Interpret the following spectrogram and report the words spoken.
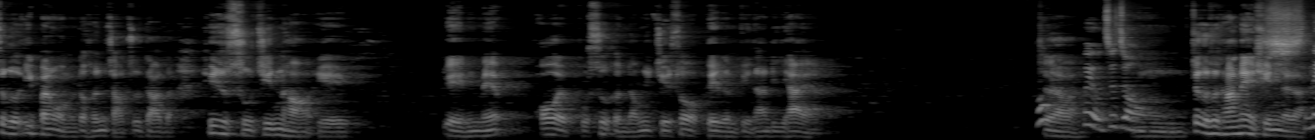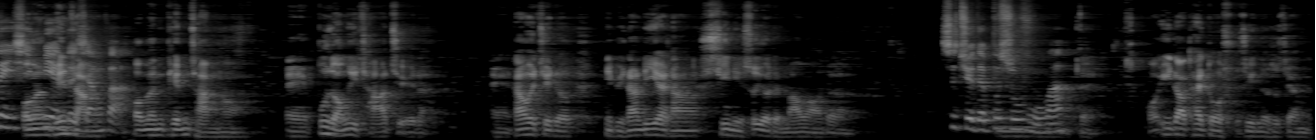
这个一般我们都很少知道的。其实属金哈、也也没偶尔不是很容易接受别人比他厉害啊，知道吧？会有这种嗯，这个是他内心的啦，内心我们面的平常想法我们平常哦，哎，不容易察觉的，哎，他会觉得你比他厉害，他心里是有点毛毛的。是觉得不舒服吗？对，我遇到太多属金的是这样的。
